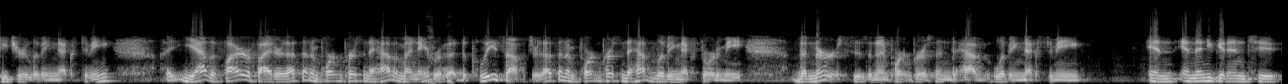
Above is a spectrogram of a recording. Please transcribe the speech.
teacher living next to me. Uh, yeah, the firefighter, that's an important person to have in my neighborhood. The police officer, that's an important person to have living next door to me. The nurse is an important person to have living next to me and and then you get into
